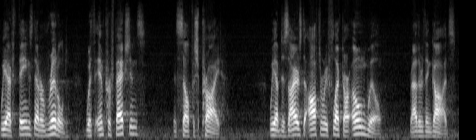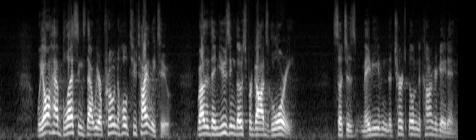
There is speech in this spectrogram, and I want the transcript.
we have things that are riddled with imperfections and selfish pride. We have desires that often reflect our own will rather than God's. We all have blessings that we are prone to hold too tightly to, rather than using those for God's glory, such as maybe even the church building to congregate in,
